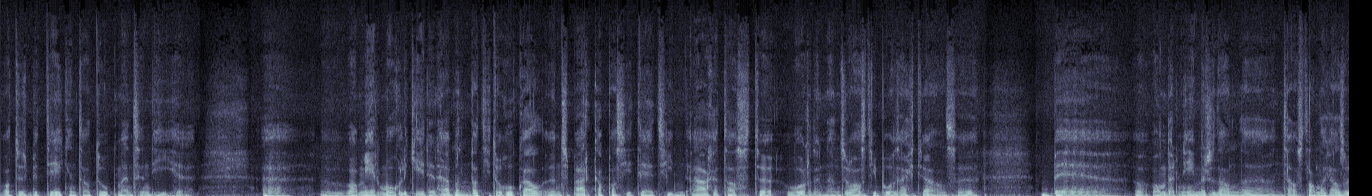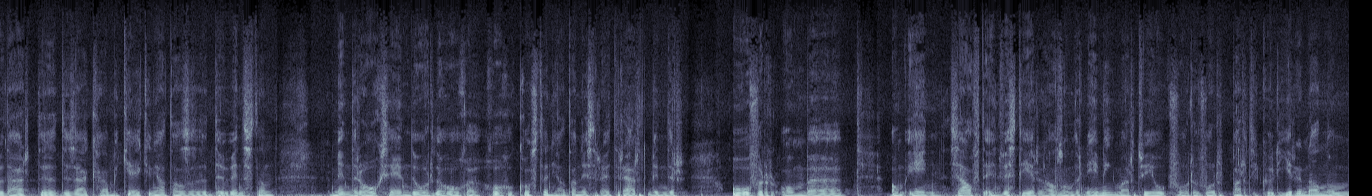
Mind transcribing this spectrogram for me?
wat dus betekent dat ook mensen die wat meer mogelijkheden hebben, dat die toch ook wel een spaarcapaciteit zien aangetast worden. En zoals Thibaut zegt, ja, als bij eh, ondernemers dan, uh, zelfstandig, als we daar de, zaak gaan bekijken, ja, als de winsten minder hoog zijn door de hoge, hoge kosten, ja, dan is er uiteraard minder over om, om één, zelf te investeren als onderneming, maar twee, ook voor, voor particulieren dan, om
